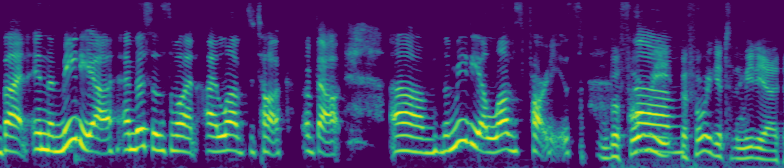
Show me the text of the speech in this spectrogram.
but in the media, and this is what I love to talk about, um, the media loves parties. Before um, we before we get to the media,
